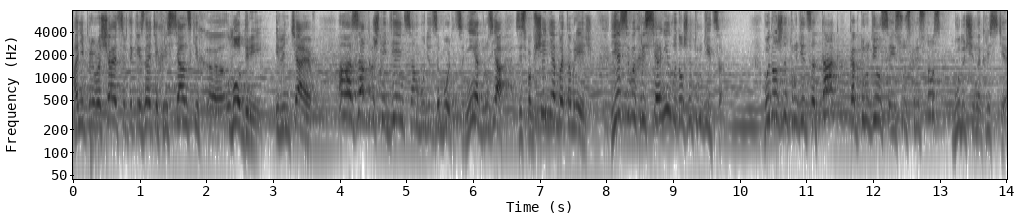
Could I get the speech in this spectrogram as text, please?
они превращаются в таких, знаете, христианских э, лодырей и лентяев. А завтрашний день сам будет заботиться. Нет, друзья, здесь вообще не об этом речь. Если вы христианин, вы должны трудиться. Вы должны трудиться так, как трудился Иисус Христос, будучи на кресте.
